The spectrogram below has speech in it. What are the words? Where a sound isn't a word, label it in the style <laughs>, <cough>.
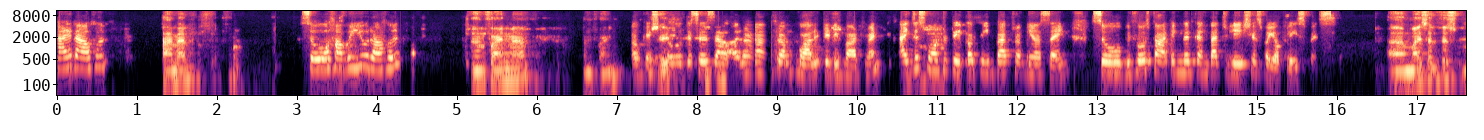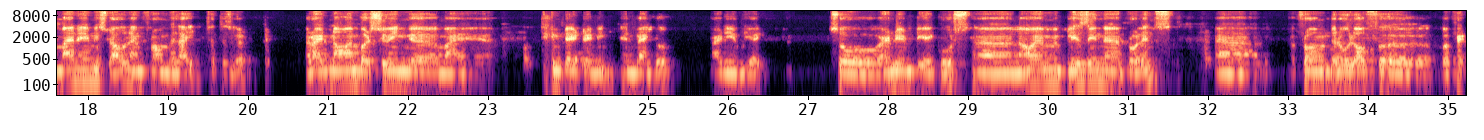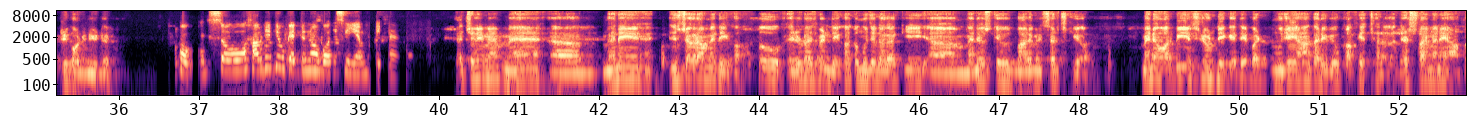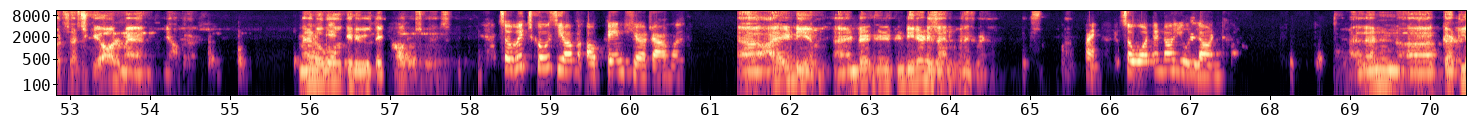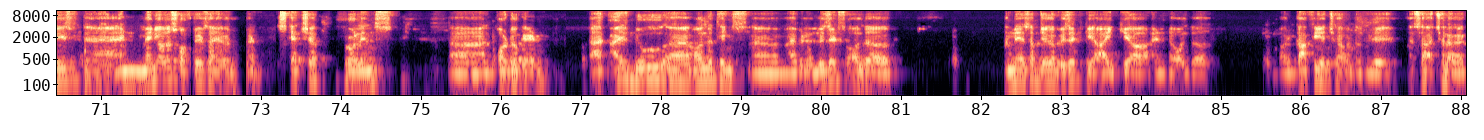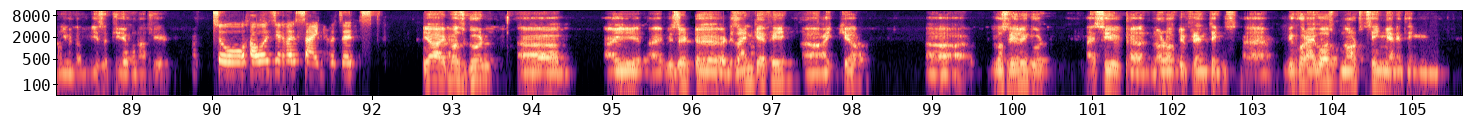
Hi, Rahul. Hi, ma'am. So, how are you, Rahul? I'm fine, ma'am. I'm fine. Okay, so this is uh, Aruna from Quality Department. I just want to take a feedback from your side. So, before starting that, congratulations for your placements. Uh, myself is my name is Rahul. I'm from Bhilai, Chhattisgarh. Right now, I'm pursuing uh, my team training in Bangalore, IDMTI. So, IDMTI course. Uh, now, I'm placed in uh, Prolens uh, from the role of uh, factory coordinator. Okay, so how did you get to know about CMT? Actually ma'am मैं अ, मैंने Instagram में देखा तो advertisement देखा तो मुझे लगा कि अ, मैंने उसके बारे में रिसर्च किया मैंने और भी इंस्टीट्यूट देखे थे बट मुझे यहाँ का रिव्यू काफ़ी अच्छा लगा दैट्स वाई मैंने यहाँ पर सर्च किया और मैं यहाँ पर मैंने Okay. लोगों की रिव्यू देखा और उसकी वजह से So, which course you have obtained here, Rahul? I D M interior design management Fine. So, what and all you learned? I learned uh, Catalyst uh, and many of the softwares I have learned. SketchUp, ProLens, uh, AutoCAD. I, I do uh, all the things. Um, I will visit all the. हमने सब जगह visit किया आई किया and all the और काफी अच्छा मतलब मुझे ऐसा अच्छा लगा कि मतलब ये सब चीजें होना चाहिए So, how was your site visits? Yeah, it was good. Uh, I I visit uh, Design Cafe, uh, IKEA. Uh, it was really good. I see a lot of different things. Uh, before I was not seeing anything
